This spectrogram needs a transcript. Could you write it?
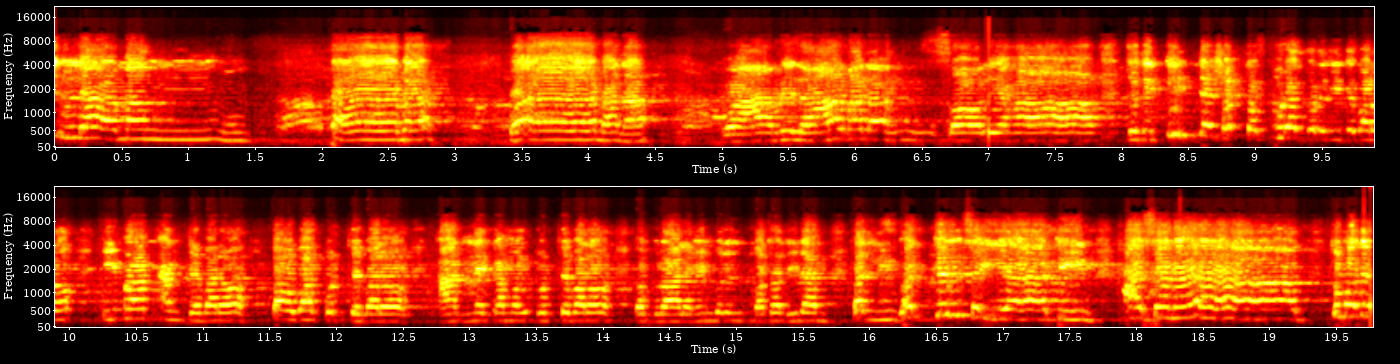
ইল্লা যদি তিনটা শর্ত পুরো করে দিতে পারো, ঈমান আনতে পারো, তওবা করতে পারো, আর নেকামল করতে পারো রব্বুল আলামিন বলেন কথা দিলাম ফালিবাদদিল সাইয়্যাতিন হাসানাত। তোমাদের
